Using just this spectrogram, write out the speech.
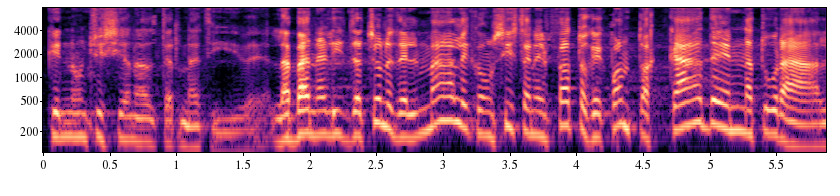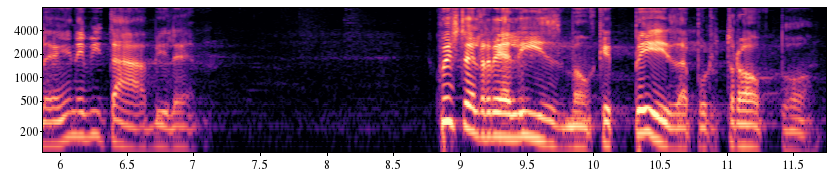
che non ci siano alternative. La banalizzazione del male consiste nel fatto che quanto accade è naturale, è inevitabile. Questo è il realismo che pesa purtroppo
